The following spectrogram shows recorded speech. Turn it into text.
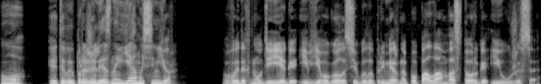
«О, это вы про железные ямы, сеньор?» Выдохнул Диего, и в его голосе было примерно пополам восторга и ужаса.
